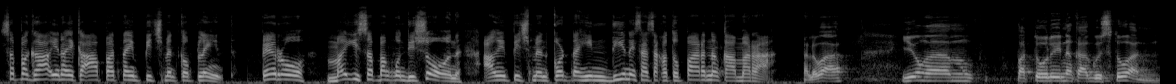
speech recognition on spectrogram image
sa paghain ng ikaapat na impeachment complaint. Pero may isa pang kondisyon ang impeachment court na hindi na isasakatuparan ng Kamara. Dalawa, yung um, patuloy ng kagustuhan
